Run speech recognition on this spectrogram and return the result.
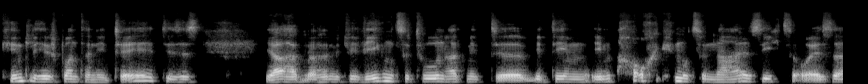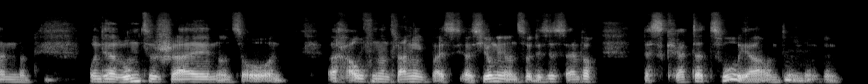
kindliche Spontanität, dieses, ja, hat mit Bewegung zu tun, hat mit, äh, mit dem eben auch emotional sich zu äußern und, und herumzuschreien und so und raufen und rangeln als, als Junge und so. Das ist einfach das gehört dazu, ja. Und, mhm. und, und,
